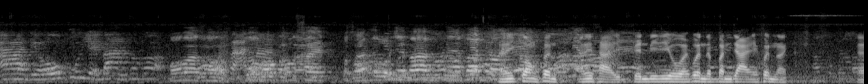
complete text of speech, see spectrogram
อ่าเดี๋ยวผู้ใหญ่บ้านเขาก็เพราะว่าเขาเขาเขาใส่ประสานกับผู้ใหญ่บ้านผู้ใหญ่บ้านอันนี้กล้องเพื่อนอันนี้ถ่ายเป็นวิดีโอให้เพื่อนบรรยายให้เพื่อนหน่อยเอ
